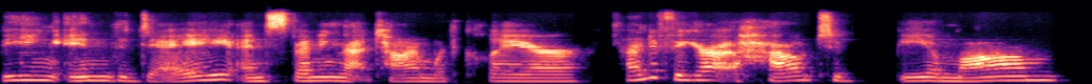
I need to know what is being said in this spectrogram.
being in the day and spending that time with Claire, trying to figure out how to be a mom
